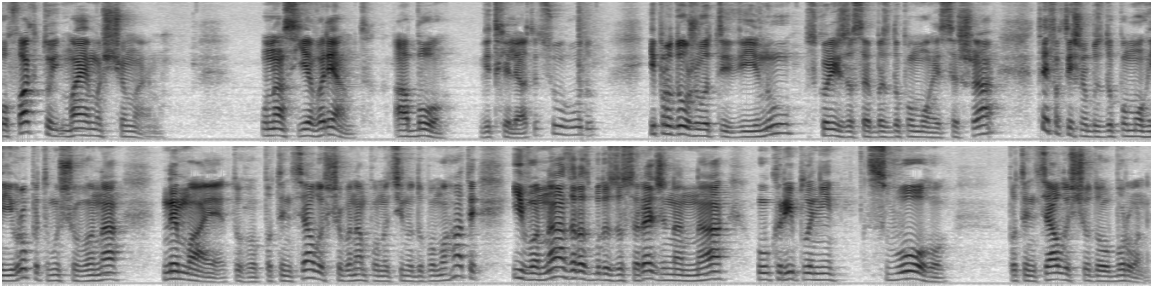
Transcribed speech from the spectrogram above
по факту маємо, що маємо. У нас є варіант або відхиляти цю угоду і продовжувати війну, скоріш за все, без допомоги США, та й фактично без допомоги Європи, тому що вона не має того потенціалу, щоб нам повноцінно допомагати, і вона зараз буде зосереджена на укріпленні свого потенціалу щодо оборони.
